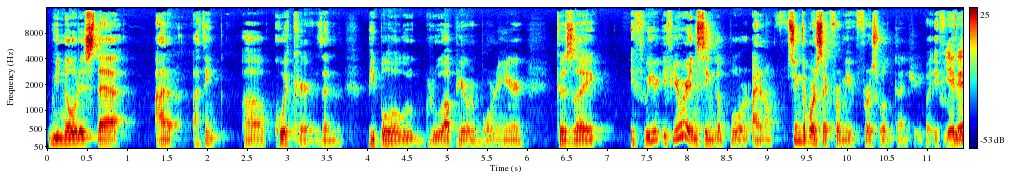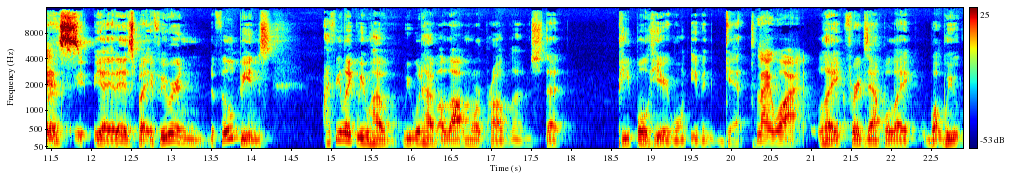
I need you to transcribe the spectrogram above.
we noticed that I don't, I think uh quicker than people who grew up here or born here. Because like if we if you were in Singapore, I don't know, Singapore's like for me first world country, but if we It were, is. i- yeah, it is. But if we were in the Philippines, I feel like we have we would have a lot more problems that people here won't even get. Like what? Like for example, like what we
